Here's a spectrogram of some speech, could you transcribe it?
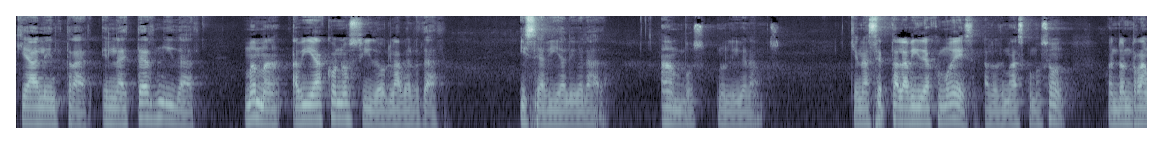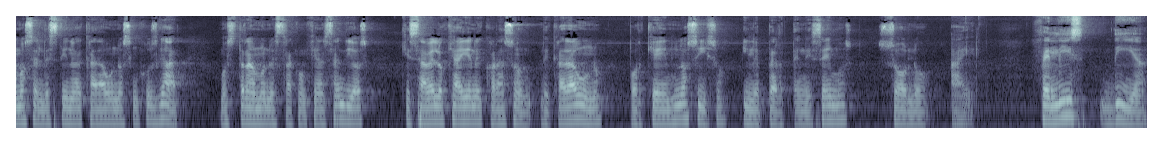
que al entrar en la eternidad, mamá había conocido la verdad y se había liberado ambos nos liberamos. Quien acepta la vida como es, a los demás como son, cuando honramos el destino de cada uno sin juzgar, mostramos nuestra confianza en Dios, que sabe lo que hay en el corazón de cada uno, porque Él nos hizo y le pertenecemos solo a Él. Feliz día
